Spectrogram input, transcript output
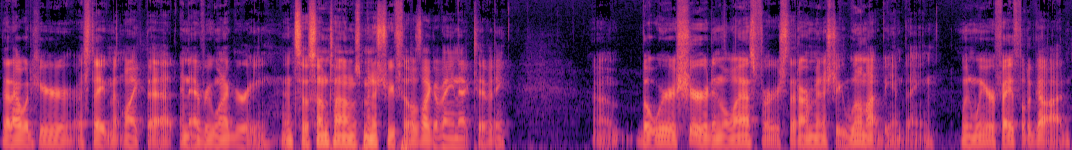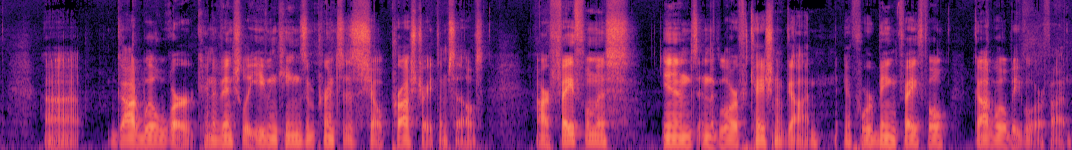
that I would hear a statement like that and everyone agree. And so sometimes ministry feels like a vain activity. Um, but we're assured in the last verse that our ministry will not be in vain. When we are faithful to God, uh, God will work, and eventually even kings and princes shall prostrate themselves. Our faithfulness ends in the glorification of God. If we're being faithful, God will be glorified.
